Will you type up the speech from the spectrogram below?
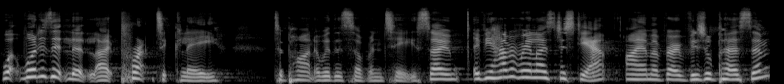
What, what does it look like practically to partner with His sovereignty? So, if you haven't realized just yet, I am a very visual person.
